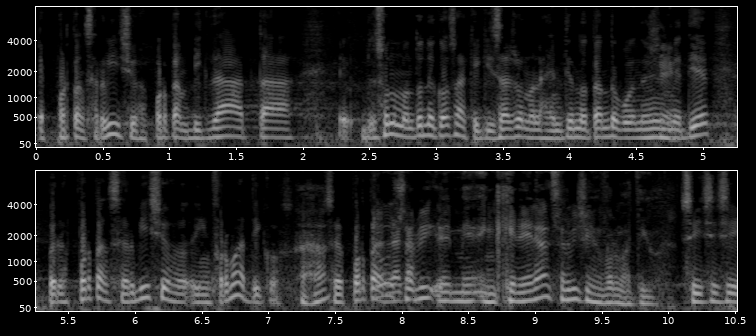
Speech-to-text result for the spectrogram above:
Exportan servicios, exportan big data, eh, son un montón de cosas que quizás yo no las entiendo tanto porque no me metí, pero exportan servicios informáticos. Se exporta en general servicios informáticos. Sí, sí, sí.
